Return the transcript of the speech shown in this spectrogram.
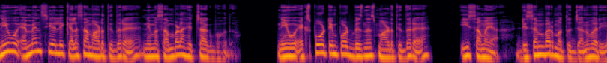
ನೀವು ಎಂಎನ್ಸಿಯಲ್ಲಿ ಕೆಲಸ ಮಾಡುತ್ತಿದ್ದರೆ ನಿಮ್ಮ ಸಂಬಳ ಹೆಚ್ಚಾಗಬಹುದು. ನೀವು ಎಕ್ಸ್ಪೋರ್ಟ್, ಇಂಪೋರ್ಟ್ ಬಿಸ್ನೆಸ್ ಮಾಡುತ್ತಿದ್ದರೆ ಈ ಸಮಯ ಡಿಸೆಂಬರ್ ಮತ್ತು ಜನವರಿ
